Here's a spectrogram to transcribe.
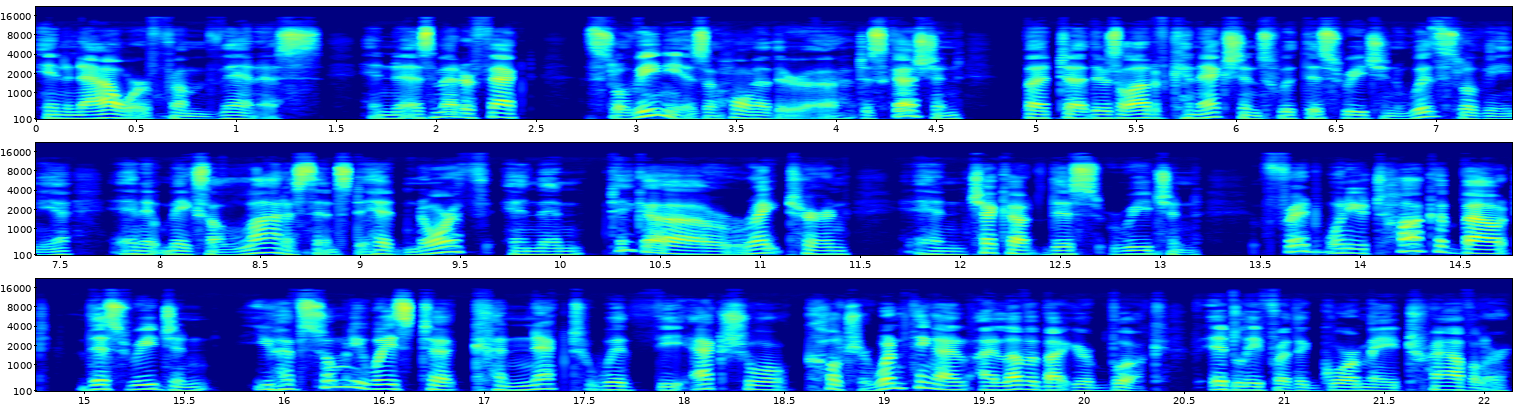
in an hour from Venice. And as a matter of fact, Slovenia is a whole other uh, discussion, but uh, there's a lot of connections with this region with Slovenia, and it makes a lot of sense to head north and then take a right turn and check out this region. Fred, when you talk about this region, you have so many ways to connect with the actual culture. One thing I, I love about your book, Italy for the Gourmet Traveler,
